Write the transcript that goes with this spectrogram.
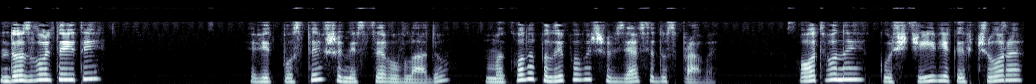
Дозвольте йти. Відпустивши місцеву владу, Микола Пилипович взявся до справи. От вони, кущі, в яких вчора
